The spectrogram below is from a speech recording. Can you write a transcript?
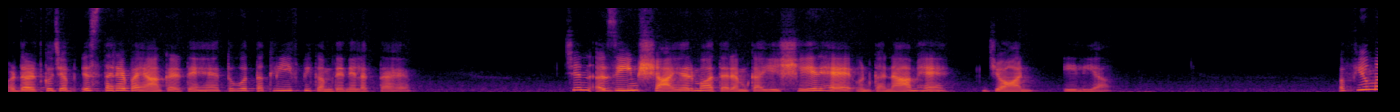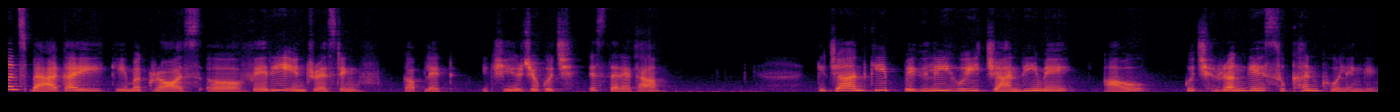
और दर्द को जब इस तरह बयां करते हैं तो वो तकलीफ़ भी कम देने लगता है। जिन अजीम शायर मोहतरम का ये शेर है, उनका नाम है Jaun Elia. A few months back I came across a very interesting couplet एक शेर जो कुछ इस तरह था कि चाँद की पिघली हुई चांदी में आओ, कुछ रंगे सुखन खोलेंगे।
